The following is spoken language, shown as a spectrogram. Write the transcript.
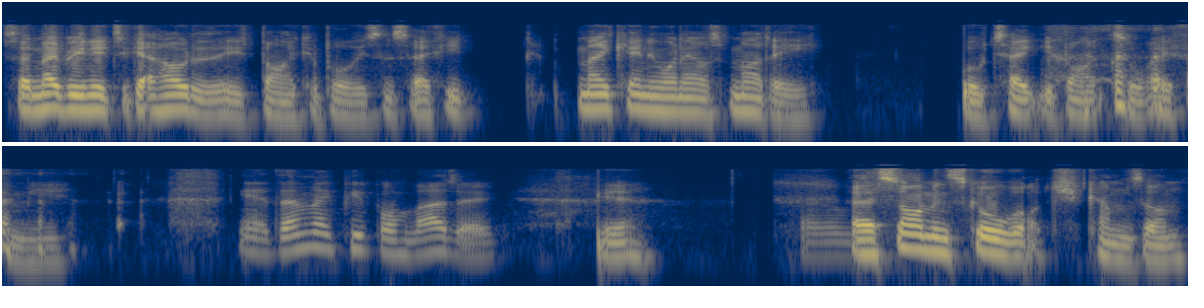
So maybe we need to get hold of these biker boys and say if you make anyone else muddy, we'll take your bikes away from you. Yeah, don't make people muddy. Yeah. Uh, Simon Schoolwatch comes on.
